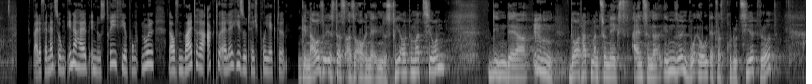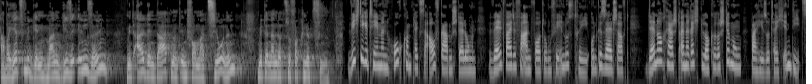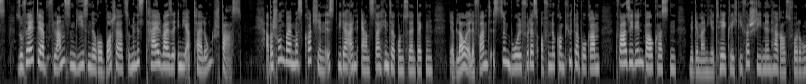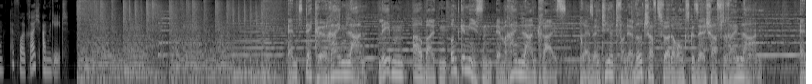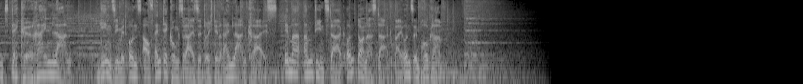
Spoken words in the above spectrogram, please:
Bei der Vernetzung innerhalb Industrie 4.0 laufen weitere aktuelle Hesotech-Projekte. Genauso ist das also auch in der Industrieautomation. In der, dort hat man zunächst einzelne Inseln, wo irgendetwas produziert wird. Aber jetzt beginnt man, diese Inseln mit all den Daten und Informationen miteinander zu verknüpfen. Wichtige Themen, hochkomplexe Aufgabenstellungen, weltweite Verantwortung für Industrie und Gesellschaft. Dennoch herrscht eine recht lockere Stimmung bei Hesotech in Dietz. So fällt der pflanzengießende Roboter zumindest teilweise in die Abteilung Spaß. Aber schon beim Maskottchen ist wieder ein ernster Hintergrund zu entdecken. Der blaue Elefant ist Symbol für das offene Computerprogramm, quasi den Baukasten, mit dem man hier täglich die verschiedenen Herausforderungen erfolgreich angeht. Entdecke Rhein-Lahn. Leben, arbeiten und genießen im Rhein-Lahn-Kreis. Präsentiert von der Wirtschaftsförderungsgesellschaft Rhein-Lahn. Entdecke Rhein-Lahn. Gehen Sie mit uns auf Entdeckungsreise durch den Rhein-Lahn-Kreis. Immer am Dienstag und Donnerstag bei uns im Programm.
